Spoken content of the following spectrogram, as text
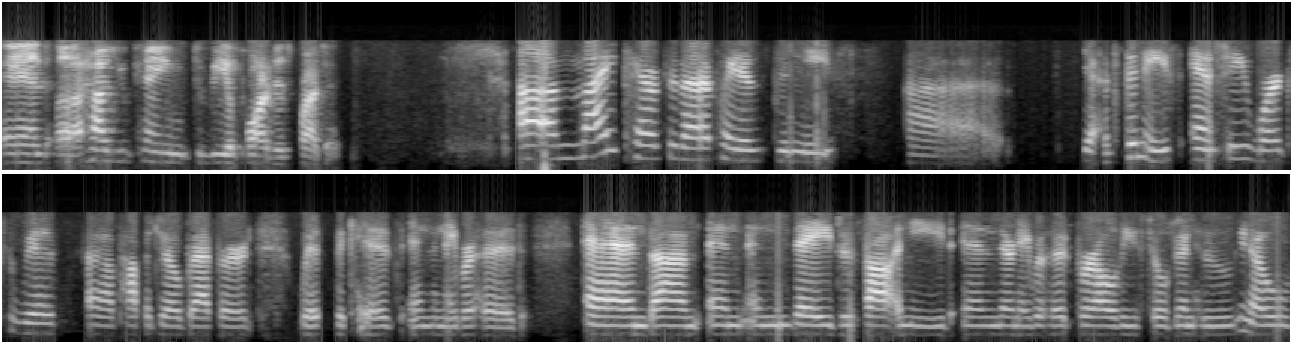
and uh, how you came to be a part of this project. Um, my character that I play is Denise. Uh, yeah, it's Denise, and she works with uh, Papa Joe Bradford with the kids in the neighborhood, and um, and and they just saw a need in their neighborhood for all these children who you know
